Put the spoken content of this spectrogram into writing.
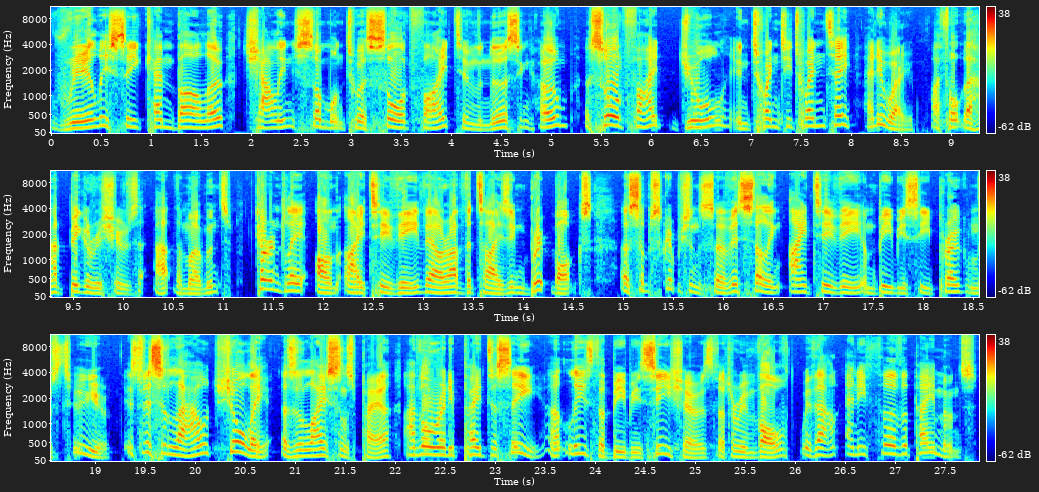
really see Ken Barlow challenge someone to a sword fight in the nursing home? A sword fight duel in 2020? Anyway, I thought they had bigger issues at the moment. Currently on ITV, they are advertising BritBox, a subscription service selling ITV and BBC programmes to you. Is this allowed? Surely, as a licence payer, I've already paid to see at least the BBC shows that are involved without any further payments.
